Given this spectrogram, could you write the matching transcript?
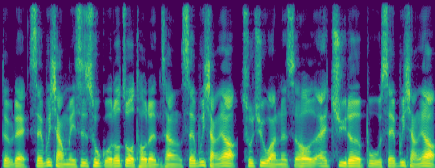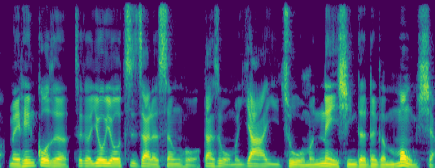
对不对？谁不想每次出国都坐头等舱？谁不想要出去玩的时候，哎，俱乐部？谁不想要每天过着这个悠游自在的生活？但是我们压抑住我们内心的那个梦想，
